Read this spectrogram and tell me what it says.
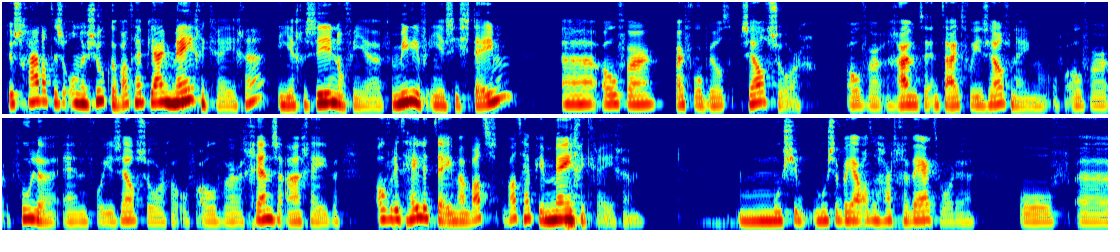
Dus ga dat eens onderzoeken. Wat heb jij meegekregen in je gezin of in je familie of in je systeem uh, over bijvoorbeeld zelfzorg? Over ruimte en tijd voor jezelf nemen. Of over voelen en voor jezelf zorgen. Of over grenzen aangeven. Over dit hele thema. Wat, wat heb je meegekregen? Moest, je, moest er bij jou altijd hard gewerkt worden? Of uh,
